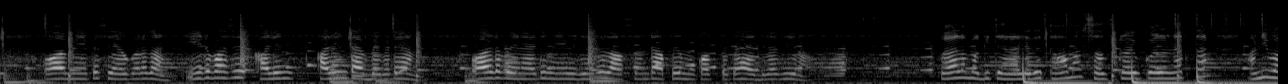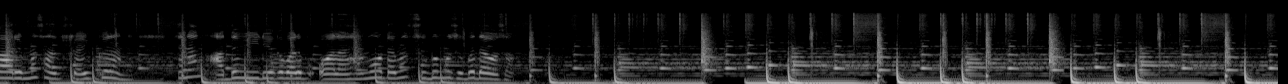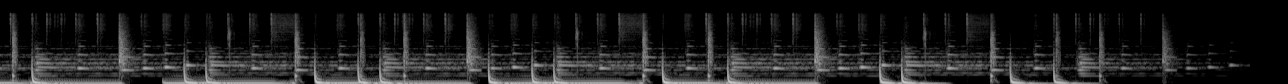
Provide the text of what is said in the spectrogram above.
ඔයා මේක සේව් කරගන්න. ඊට පස්සේ කලින් කලින් ටැබ් එකට යන්න. ඔයාලට පේන ඇති මේ විදිහට ලස්සනට අපේ මොකප් එක හැදිලා තියෙනවා. ඔයාලා මගේ channel එක තාමත් subscribe කරලා නැත්නම් අනිවාර්යයෙන්ම subscribe කරන්න. එහෙනම් අද වීඩියෝ එක බලපු ඔයාලා හැමෝටම සුබම සුබ දවසක්.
